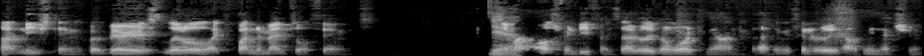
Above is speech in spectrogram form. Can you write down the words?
not niche things, but various little like fundamental things. Yeah. In my all screen defense that I've really been working on. I think it's going to really help me next year.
